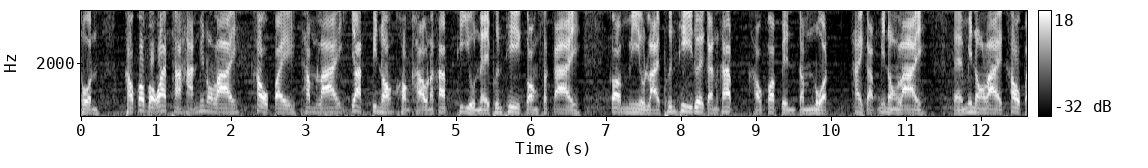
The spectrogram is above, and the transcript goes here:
ชน เขาก็บอกว่าทหารมิโนลายเข้าไปทำร้ายญาติพี่น้องของเขานะครับ ที่อยู่ในพื้นที่กองสกาย ก็มีอยู่หลายพื้นที่ด้วยกันครับ เขาก็เป็นตำรวจให้กับมิโนลาย แต่มินองลายเข้าไป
